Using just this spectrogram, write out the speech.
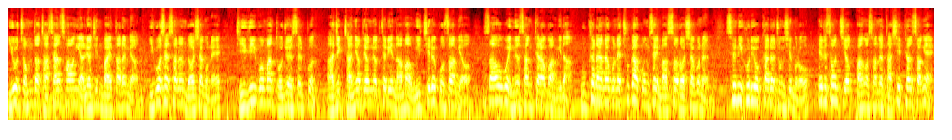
이후 좀 더 자세한 상황이 알려진 바에 따르면 이곳에서는 러시아군의 지휘부만 도주했을 뿐 아직 잔여 병력들이 남아 위치를 고수하며 싸우고 있는 상태라고 합니다. 우크라이나군의 추가 공세에 맞서 러시아군은 스니 후리오카를 중심으로 헤르손 지역 방어선을 다시 편성해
